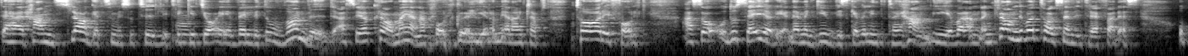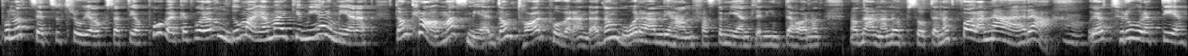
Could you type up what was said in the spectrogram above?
Det här handslaget som är så tydligt, vilket jag är väldigt ovan vid. Alltså jag kramar gärna folk och jag ger dem gärna en klapp. Tar i folk. Alltså, och då säger jag det, nej men gud vi ska väl inte ta i hand, vi ger varandra en kram. Det var ett tag sedan vi träffades. Och på något sätt så tror jag också att det har påverkat våra ungdomar. Jag märker mer och mer att de kramas mer, de tar på varandra, de går hand i hand fast de egentligen inte har något, någon annan uppsåt än att vara nära. Och jag tror att det,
